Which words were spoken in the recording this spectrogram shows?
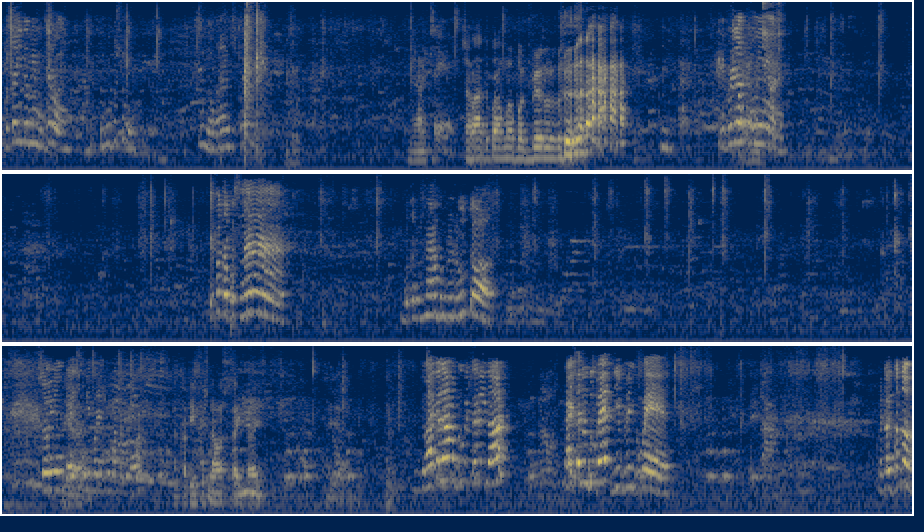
Matay kami mo, Jerome. Tumutos mo. Sino, ayos ko. Yan. Sarado pa lang mga bagbero. Libre lang po yan. Di ba tapos na? Di ba tapos na magluluto? So yung guys, hindi pa rin kumakapos. Nakatipos na ako sa side, guys. Ayan. Diba ka lang gupit ka dito? Kahit anong gupit, libreng gupit. Matagal pa to.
